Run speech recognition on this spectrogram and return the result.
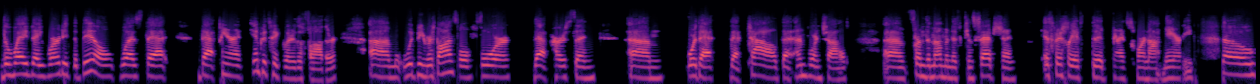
the way they worded the bill was that that parent, in particular the father, um, would be responsible for that person um, or that that child, that unborn child, uh, from the moment of conception, especially if the parents were not married. So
